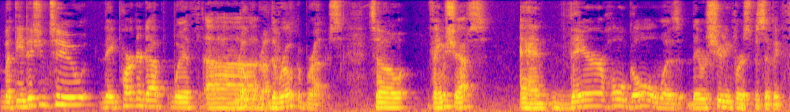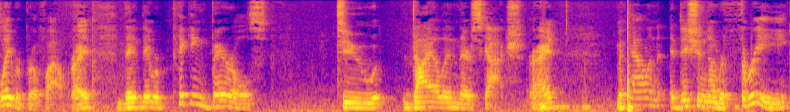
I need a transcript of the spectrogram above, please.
but the edition two, they partnered up with uh, Roca the Roca brothers, so famous chefs, and their whole goal was they were shooting for a specific flavor profile, right? They they were picking barrels to dial in their scotch, right? Macallan edition number three,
